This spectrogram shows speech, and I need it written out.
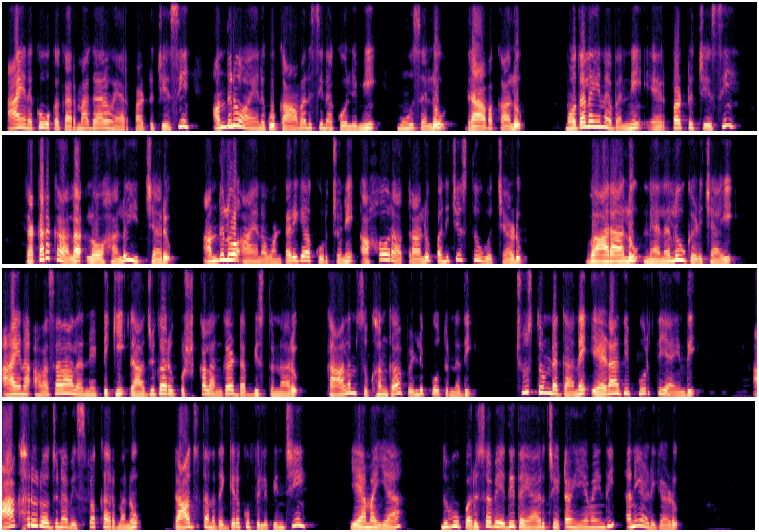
ఆయనకు ఒక కర్మాగారం ఏర్పాటు చేసి అందులో ఆయనకు కావలసిన కొలిమి మూసలు ద్రావకాలు మొదలైనవన్నీ ఏర్పాటు చేసి రకరకాల లోహాలు ఇచ్చారు. అందులో ఆయన ఒంటరిగా కూర్చొని అహోరాత్రాలు పనిచేస్తూ వచ్చాడు. వారాలు నెలలు గడిచాయి. ఆయన అవసరాలన్నిటికీ రాజుగారు పుష్కలంగా డబ్బిస్తున్నారు. కాలం సుఖంగా వెళ్ళిపోతున్నది. చూస్తుండగానే ఏడాది పూర్తి అయింది. ఆఖరు రోజున విశ్వకర్మను రాజు తన దగ్గరకు పిలిపించి ఏమయ్యా నువ్వు పరుసవేది తయారు చేయటం ఏమైంది? అని అడిగాడు.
